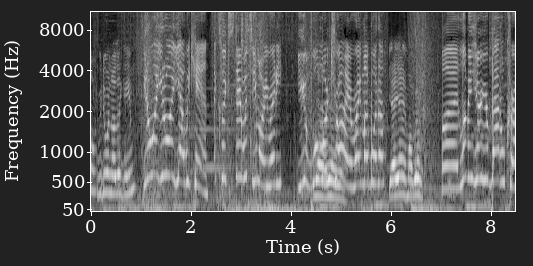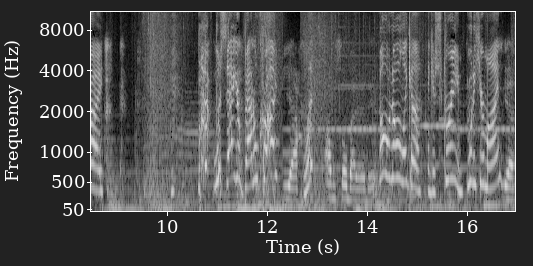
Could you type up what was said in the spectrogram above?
No! Can we do another game? You know what? You know what? Yeah, we can. I clicked stay with team. Are you ready? You get one Yeah, more yeah, try, all right, my Buddha? Yeah, yeah, my brother. But let me hear your battle cry. What was that your battle cry? Yeah. What? I'm so bad at it. No, no, like a like a scream. You want to hear mine? Yeah.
